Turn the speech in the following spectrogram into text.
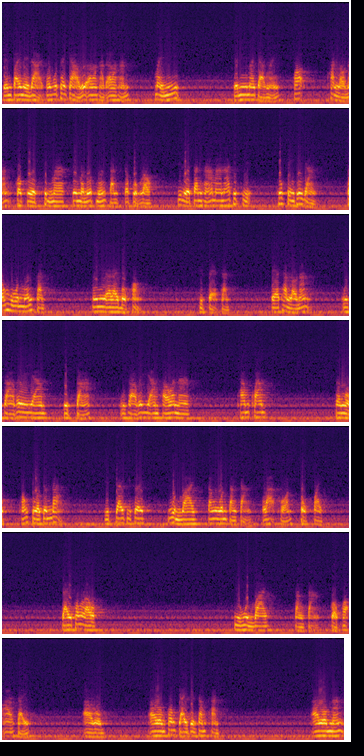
เป็นไปไม่ได้ พระพุทธเจ้าหรืออรหัตอรหันต์ไม่มีจะมีมาจากไหน เพราะท่านเหล่านั้นก็เกิดขึ้นมาเป็นมนุษย์เหมือนกันกับพวกเราที่เหลือตัณหามานะทิฏฐิ ทุกสิ่งทุกอย่าง สมบูรณ์เหมือนกันไม่มีอะไรบกพร่องผิดแปลกกัน แต่ท่านเหล่านั้น อุตส่าห์พยายามศึกษา อุตส่าห์พยายามภาวนาทำความสงบของตัวจนได้ จิตใจที่เคยวุ่นวายกังวลต่างๆ ละถอนตกไป ใจของเรา ที่วุ่นวายต่างๆ ก็เพราะอาศัย อารมณ์ อารมณ์ของใจเป็นสำคัญ อารมณ์นั้น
